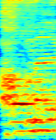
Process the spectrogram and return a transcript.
Amen.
